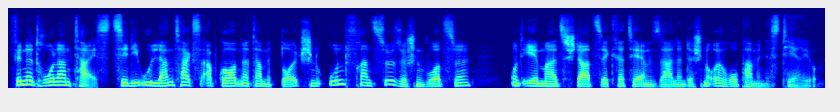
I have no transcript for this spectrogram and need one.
Findet Roland Theis, CDU-Landtagsabgeordneter mit deutschen und französischen Wurzeln und ehemals Staatssekretär im saarländischen Europaministerium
